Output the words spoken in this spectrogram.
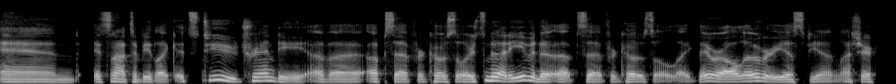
And it's not to be like it's too trendy of a upset for Coastal. Or it's not even an upset for Coastal. Like they were all over ESPN last year.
